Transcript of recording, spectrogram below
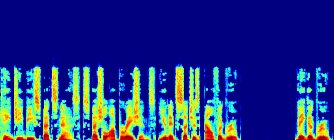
KGB Spetsnaz Special Operations units such as, Alpha Group Vega Group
